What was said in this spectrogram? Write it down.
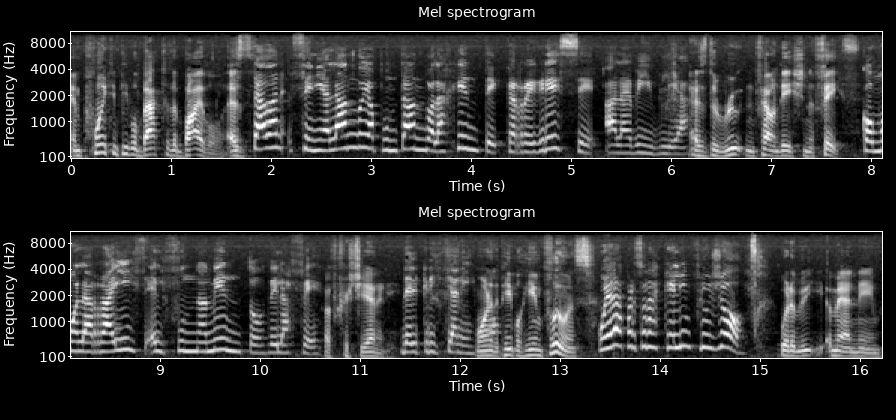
and pointing people back to the Bible as, Estaban señalando y apuntando a la gente que regrese a la Biblia as the root and foundation of faith como la raíz, el fundamento de la fe, of Christianity. del cristianismo. One of the people he influenced Una de las personas que él influyó would be a man named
